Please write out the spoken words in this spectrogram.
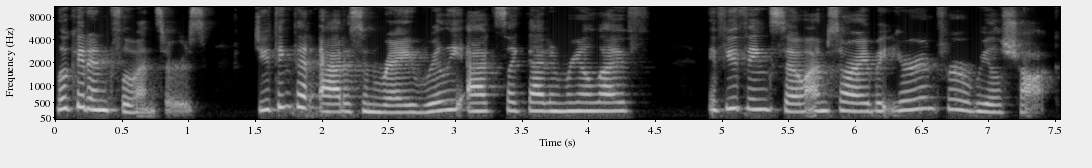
Look at influencers. Do you think that Addison Rae really acts like that in real life? If you think so, I'm sorry, but you're in for a real shock.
